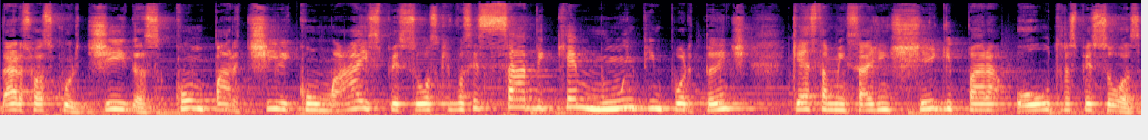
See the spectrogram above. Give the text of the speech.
dar suas curtidas, compartilhe com mais pessoas que você sabe que é muito importante que esta mensagem chegue para outras pessoas,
